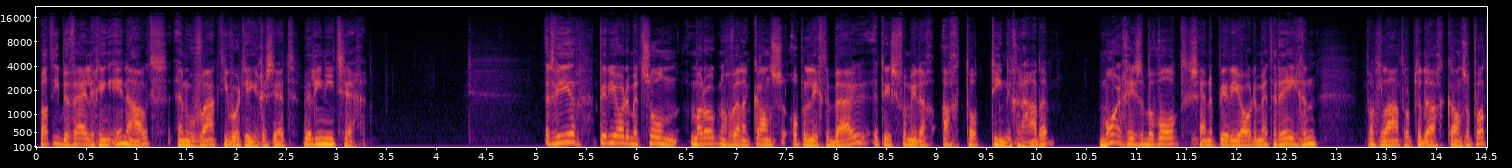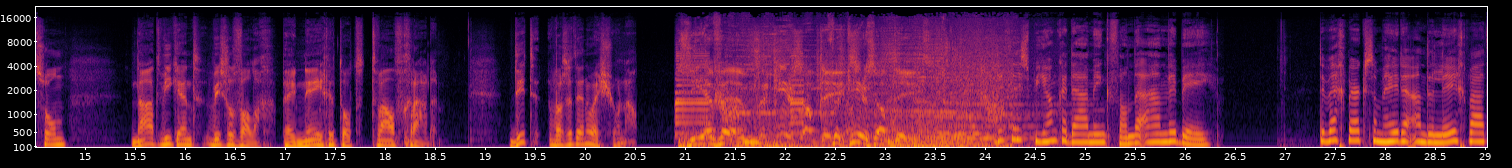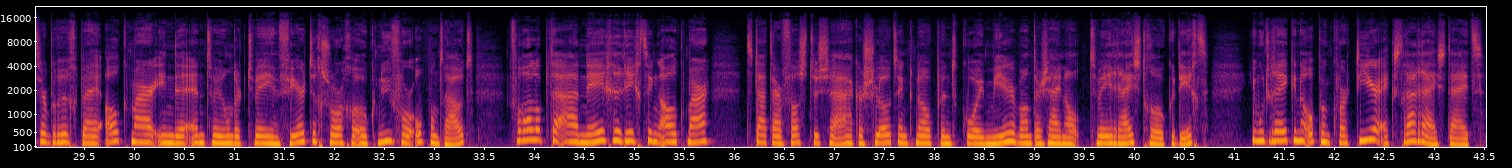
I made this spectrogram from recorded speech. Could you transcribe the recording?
Wat die beveiliging inhoudt en hoe vaak die wordt ingezet wil hij niet zeggen. Het weer, periode met zon, maar ook nog wel een kans op een lichte bui. Het is vanmiddag 8 tot 10 graden. Morgen is het bewolkt, zijn er perioden met regen. Pas later op de dag kans op wat zon. Na het weekend wisselvallig bij 9 tot 12 graden. Dit was het NOS Journaal. ZFM, verkeersupdate. verkeersupdate. Dit is Bianca Damink van de ANWB. De wegwerkzaamheden aan de Leegwaterbrug bij Alkmaar in de N242 zorgen ook nu voor oponthoud. Vooral op de A9 richting Alkmaar. Het staat daar vast tussen Akersloot en knooppunt Kooimeer, want er zijn al twee rijstroken dicht. Je moet rekenen op een kwartier extra reistijd.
